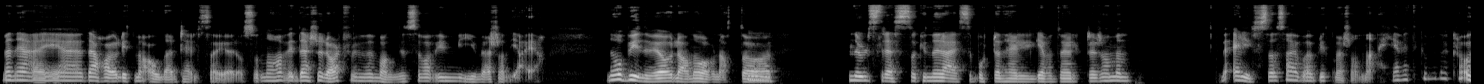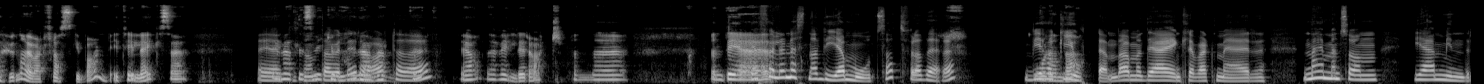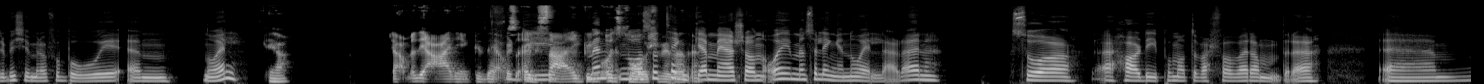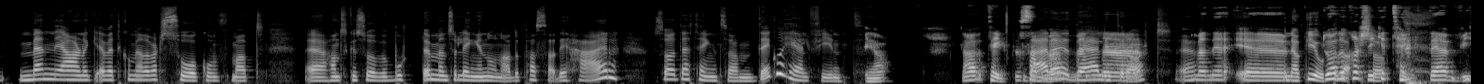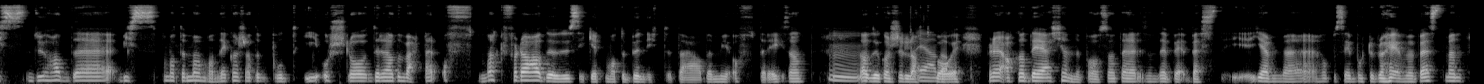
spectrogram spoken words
Men jeg, det har jo litt med alderen til Elsa å gjøre også. Vi, det er så rart, for med Magnus så var vi mye mer sånn ja ja. Nå begynner vi å la henne overnatte, og null stress å kunne reise bort en helg eventuelt. eller Sånn. Men med Elsa så har jeg bare blitt mer sånn nei, jeg vet ikke om hun er klar. Og hun har jo vært flaskebarn i tillegg, så Jeg vet ikke liksom sant? ikke Det er veldig rart, det der. ja, det er veldig rart. Men, eh, men det Jeg føler nesten at vi er motsatt fra dere. Vi har ikke da? gjort det ennå, men det har egentlig vært mer Nei, men sånn jeg er mindre bekymra for Bowie enn Noel. Ja. Ja, men det er egentlig det. Altså. Elsa er egentlig Men og nå så så tenker jeg mer sånn Oi, men så lenge Noel er der, så eh, har de på en måte i hvert fall hverandre. Um, men jeg har nok Jeg vet ikke om jeg hadde vært så komf at uh, han skulle sove borte, men så lenge noen hadde passa de her, så hadde jeg tenkt sånn Det går helt fint. Ja. Jeg har tenkt det Det samme. er, det er men, litt eh, rart. Ja. Men jeg, eh, Men jeg har ikke gjort du hadde det, da, kanskje så- ikke tenkt det hvis du hadde Hvis på en måte mammaen din kanskje hadde bodd i Oslo, og dere hadde vært der ofte nok, for da hadde du sikkert måte benyttet deg av det mye oftere, ikke sant. Mm. Da hadde du kanskje latt Ja. Bowie For det er akkurat det jeg kjenner på også, at det er liksom det best hjemme Jeg på å si borte fra hjemme best, men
